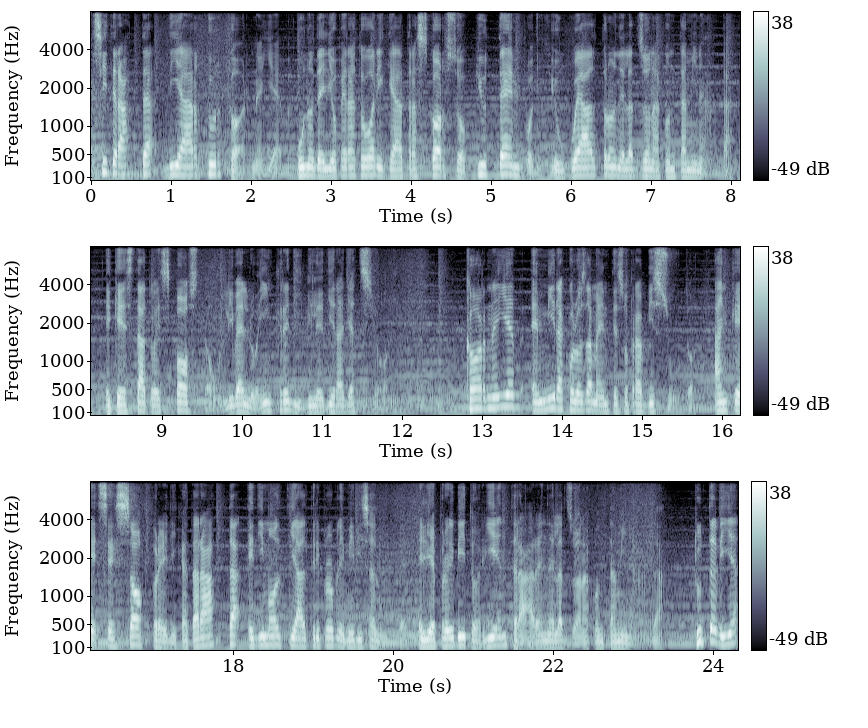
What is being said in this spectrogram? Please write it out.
Si tratta di Arthur Korneyev, uno degli operatori che ha trascorso più tempo di chiunque altro nella zona contaminata e che è stato esposto a un livello incredibile di radiazioni. Korneyev è miracolosamente sopravvissuto, anche se soffre di cataratta e di molti altri problemi di salute e gli è proibito rientrare nella zona contaminata. Tuttavia,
